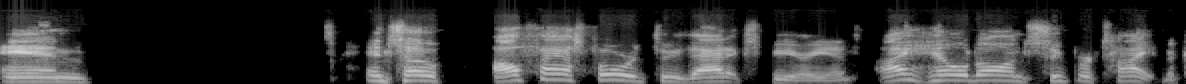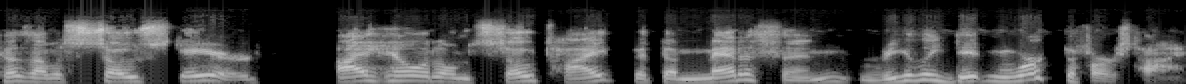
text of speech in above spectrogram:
And and so I'll fast forward through that experience. I held on super tight because I was so scared. I held on so tight that the medicine really didn't work the first time.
